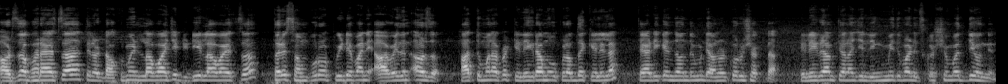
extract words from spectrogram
अर्ज भरायचा त्याला डॉक्युमेंट लावायचे डी डी लावायचं तर संपूर्ण पी डी एफ आणि आवेदन अर्ज हा तुम्हाला आपल्या टेलिग्राम उपलब्ध केलेला आहे. त्या ठिकाणी जाऊन तुम्ही डाउनलोड करू शकता. टेलिग्राम चॅनलची लिंक मी तुम्हाला डिस्क्रिप्शनमध्ये देऊन देईन.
